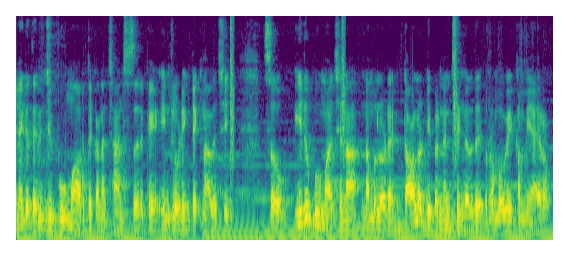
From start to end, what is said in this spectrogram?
எனக்கு தெரிஞ்சு பூம் ஆகிறதுக்கான சான்சஸ் இருக்குது இன்க்ளூடிங் டெக்னாலஜி ஸோ இது பூம் ஆச்சுன்னா நம்மளோட டாலர் டிபெண்டன்சிங்கிறது ரொம்பவே கம்மியாயிரும்.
